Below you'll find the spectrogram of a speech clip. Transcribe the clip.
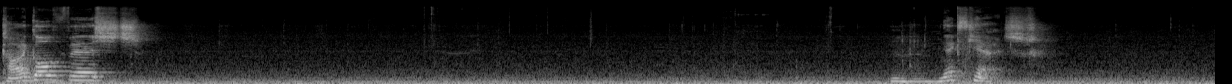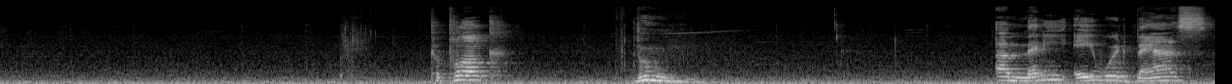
Caught a goldfish. Mm, Next catch. Kaplunk. Boom. A many A-word bass.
